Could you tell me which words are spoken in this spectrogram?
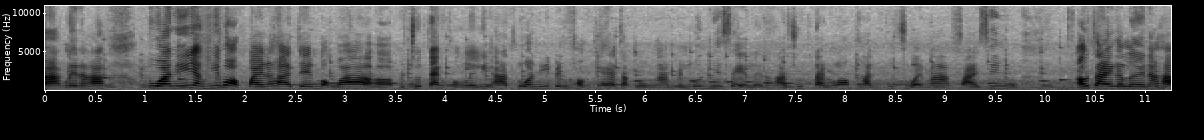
มากเลยนะคะ ตัวนี้อย่างที่บอกไปนะคะ เจนบอกว่าเป็นชุดแต่งของเลลี่อาร์ตตัวนี้เป็นของแท้จากโรงงานเป็นรุ่นพิเศษเลยนะคะ ชุดแต่งรอบคันคือสวยมากสายซิ่งเอาใจกันเลยนะคะ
